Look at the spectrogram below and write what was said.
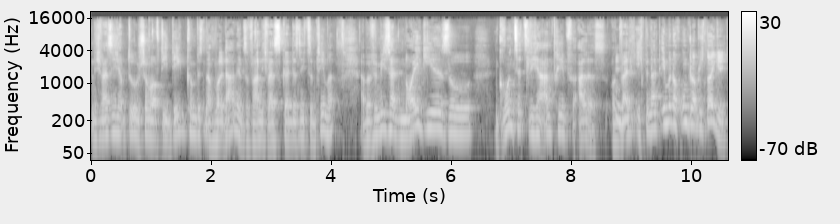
und ich weiß nicht, ob du schon mal auf die Idee gekommen bist, nach Moldawien zu fahren. Ich weiß, es gehört jetzt nicht zum Thema. Aber für mich ist halt Neugier so ein grundsätzlicher Antrieb für alles. Und Mhm. weil ich, ich bin halt immer noch unglaublich neugierig.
